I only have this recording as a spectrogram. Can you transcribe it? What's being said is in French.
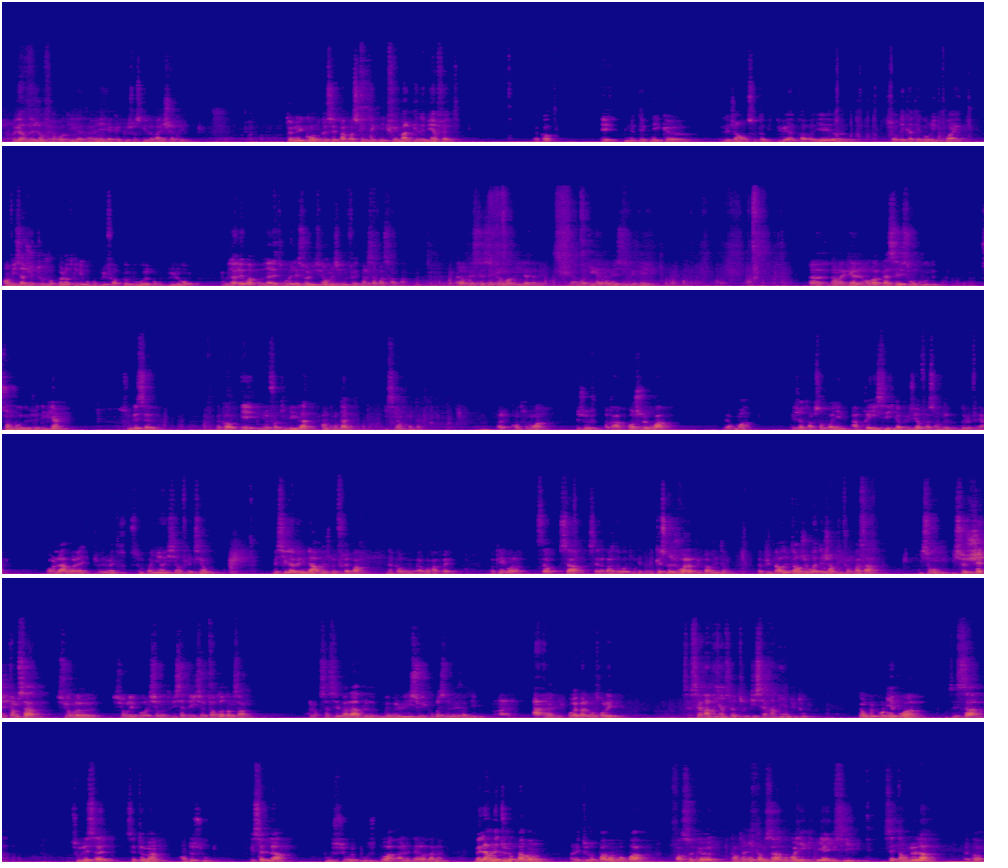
je regarde les gens faire Wakigatame, il y a quelque chose qui leur a échappé. Tenez compte que ce n'est pas parce qu'une technique fait mal qu'elle est bien faite. D'accord? Et une technique, euh, les gens sont habitués à travailler euh, sur des catégories de poids. Envisagez toujours que l'autre il est beaucoup plus fort que vous, beaucoup plus lourd. Vous allez voir que vous allez trouver les solutions, mais si vous le faites mal, ça ne passera pas. Alors qu'est-ce que c'est que le Wakigatame Le Wakigatame, c'est une technique euh, dans laquelle on va placer son coude, son coude, je dis bien, sous l'aisselle. D'accord? Et une fois qu'il est là, en contact, ici en contact, contre moi, je rapproche le bras vers moi et j'attrape son poignet. Après, ici, il y a plusieurs façons de, le faire. Bon, là, voilà, je vais mettre son poignet ici en flexion. Mais s'il avait une arme, je ne le ferai pas. D'accord? On va voir après. Ok, voilà. Ça, c'est la base de Wakikatame. Qu'est-ce que je vois la plupart du temps? La plupart du temps, je vois des gens qui ne font pas ça. Ils, se jettent comme ça sur l'épaule, sur, le triceps, et ils se tordent comme ça. Alors ça, c'est valable. Même lui, il pourrait se lever, vas-y. Ah, je ne pourrais pas le contrôler. Ça ne sert à rien, c'est un truc qui ne sert à rien du tout. Donc le premier point, c'est ça, sous l'aisselle, cette main en dessous, et celle-là, pouce sur le pouce, doigt à l'intérieur de la main. Mais là, on n'est toujours pas bon. On n'est toujours pas bon, pourquoi? Parce que quand on est comme ça, vous voyez qu'il y a ici cet angle-là, d'accord?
